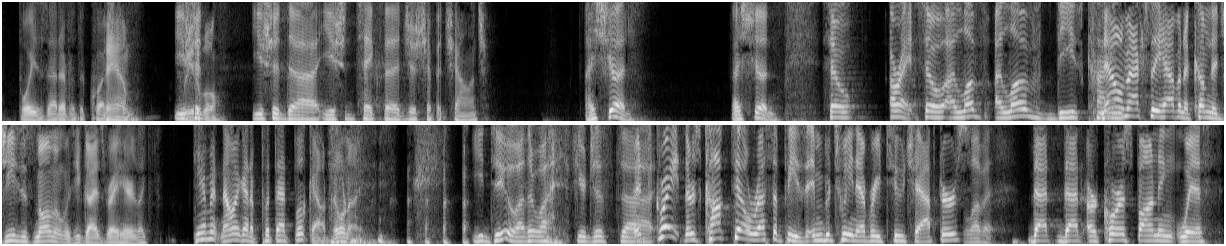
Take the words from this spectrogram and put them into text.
Boy, is that ever the question? Bam. You Tweetable. should you should uh, you should take the just ship it challenge. I should. I should. So all right, so I love I love these kinds. Now I'm actually having a come to Jesus moment with you guys right here. Like damn it, now I got to put that book out, don't I? you do. Otherwise, you're just. Uh, it's great. There's cocktail recipes in between every two chapters. Love it. That that are corresponding with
